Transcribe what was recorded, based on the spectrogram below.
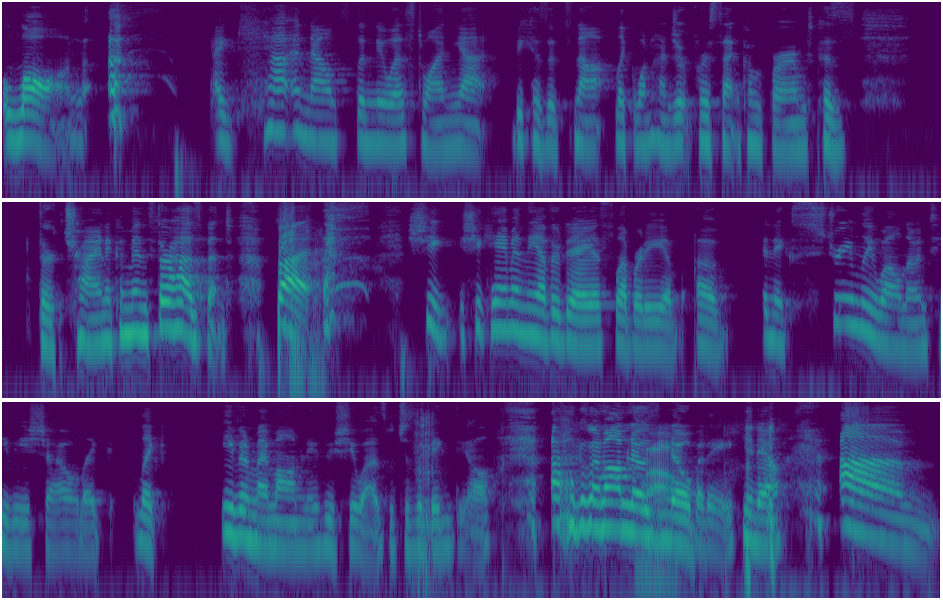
long. I can't announce the newest one yet because it's not like 100% confirmed because they're trying to convince their husband. But okay she she came in the other day, a celebrity of of an extremely well known TV show, like like even my mom knew who she was, which is a big deal because uh, my mom knows wow. nobody, you know. um,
